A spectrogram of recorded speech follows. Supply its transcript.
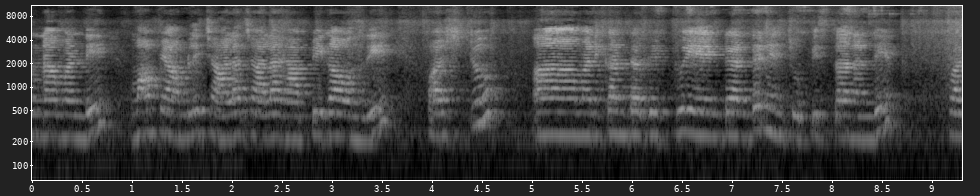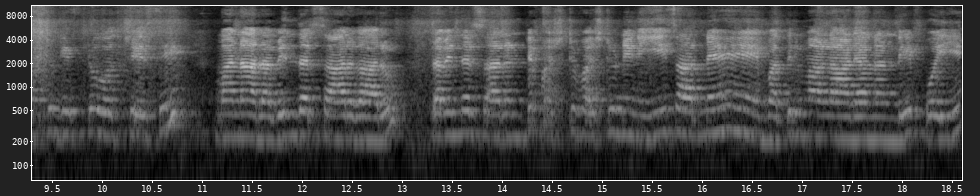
ఉన్నామండి. మా ఫ్యామిలీ చాలా చాలా హ్యాపీగా ఉంది. ఫస్ట్ మనకంట గిఫ్ట్ ఏంటంటే నేను చూపిస్తానండి. ఫస్ట్ గిఫ్ట్ వచ్చేసి మన రవీందర్ సార్ గారు. రవీందర్ సార్ అంటే ఫస్ట్ ఫస్ట్ నేను ఈ సార్నే బతిల్మాల ఆడానండి. పోయి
